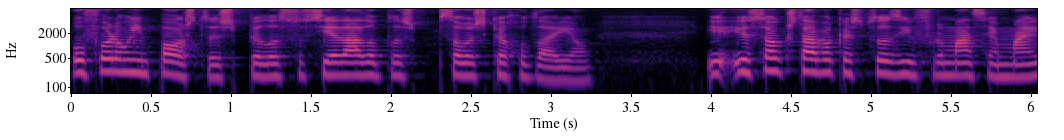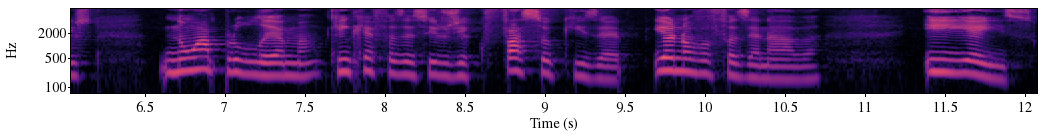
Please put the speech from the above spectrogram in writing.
ou foram impostas pela sociedade ou pelas pessoas que a rodeiam? Eu só gostava que as pessoas informassem mais. Não há problema. Quem quer fazer cirurgia, que faça o que quiser. Eu não vou fazer nada. E é isso.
